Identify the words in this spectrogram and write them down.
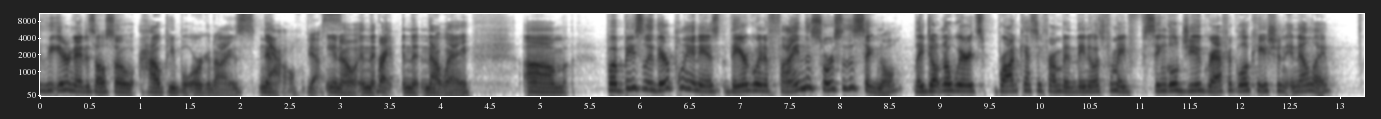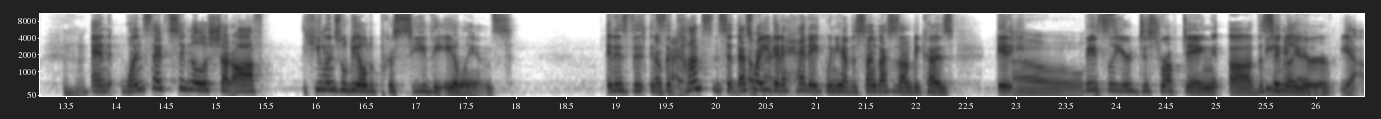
the internet is also how people organize now. Yes. you know, in the, Right. in, in that way. Um, but basically, their plan is they are going to find the source of the signal. They don't know where it's broadcasting from, but they know it's from a single geographic location in LA. Mm-hmm. And once that signal is shut off, humans will be able to perceive the aliens. It is the it's the constant. That's why you get a headache when you have the sunglasses on because it Oh, basically you're disrupting uh, the signal. in. You're yeah.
